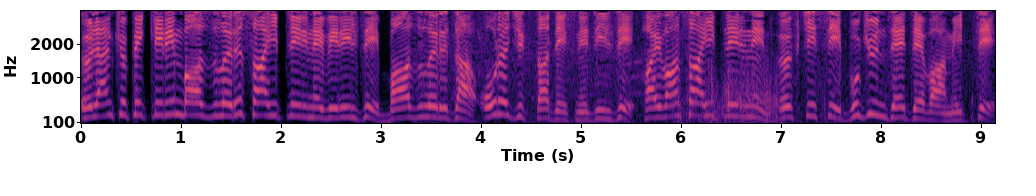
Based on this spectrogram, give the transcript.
Ölen köpeklerin bazıları sahiplerine verildi, bazıları da oracıkta defnedildi. Hayvan sahiplerinin öfkesi bugün de devam etti.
